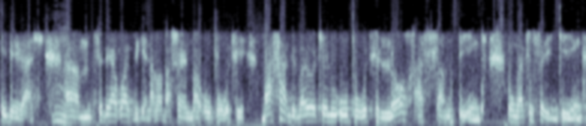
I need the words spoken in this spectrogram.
ibe kahle. Hmm. um sebeyakwazi ke naba bashayeli ba Uber ukuthi bahambe bayotshela uUber ukuthi lo asamding ungathi useyinkinga.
